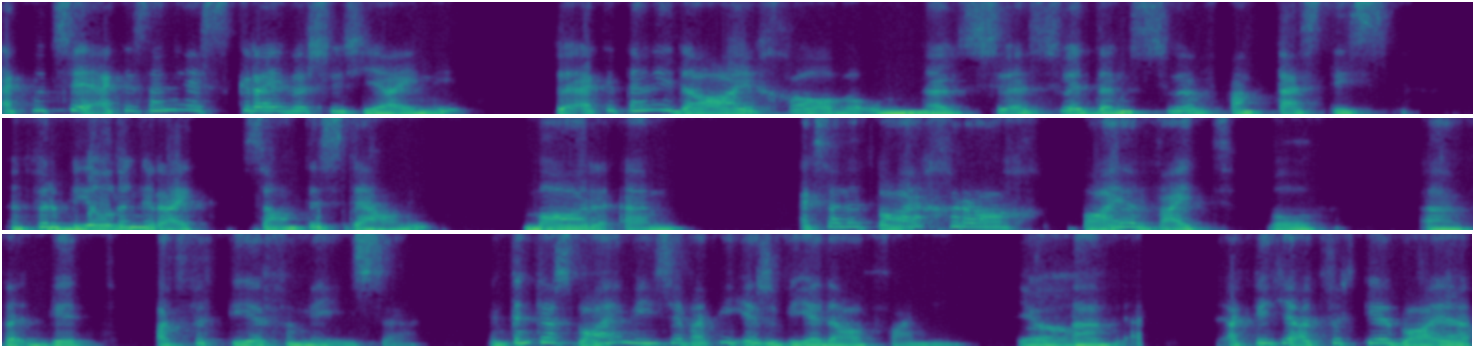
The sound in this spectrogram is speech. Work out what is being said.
ek moet sê ek is nou nie 'n skrywer soos jy nie So ek het nou nie daai gawe om nou so so ding so fantasties en verbeeldingryk saam te stel nie. Maar ehm um, ek sal dit baie graag baie wyd wil ehm uh, weet adverteer vir mense. Ek dink daar's baie mense wat nie eers weet daarvan nie. Ja. Ehm uh, ek, ek weet jy adverteer baie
